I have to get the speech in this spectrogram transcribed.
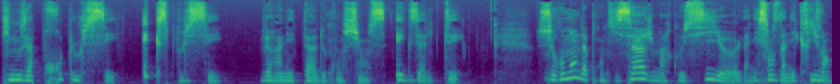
qui nous a propulsés, expulsés vers un état de conscience exalté. Ce roman d'apprentissage marque aussi euh, la naissance d'un écrivain.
